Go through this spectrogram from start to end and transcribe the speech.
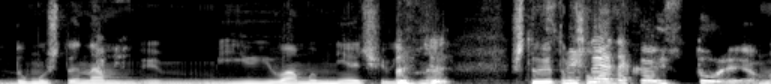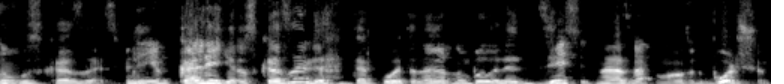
думаю, что и нам, и вам, и мне очевидно, есть, что это Смешная плохо... такая история, я ну. могу сказать. Мне коллеги рассказали такое, это, наверное, было лет 10 назад, может, больше.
